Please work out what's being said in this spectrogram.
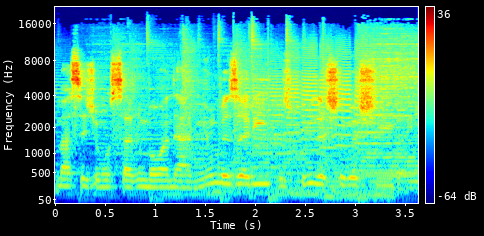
مسیج مستقیم با من در میون بذارید روز خوبی داشته باشید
